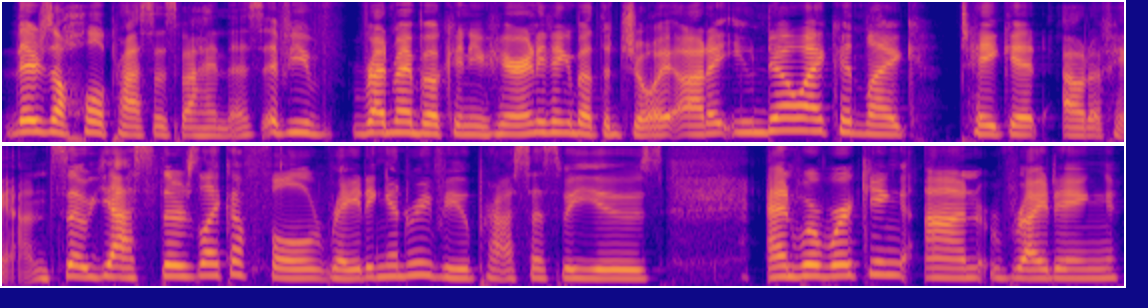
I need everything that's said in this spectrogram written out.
There's a whole process behind this. If you've read my book and you hear anything about the joy audit, you know I could like take it out of hand. So, yes, there's like a full rating and review process we use. And we're working on writing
